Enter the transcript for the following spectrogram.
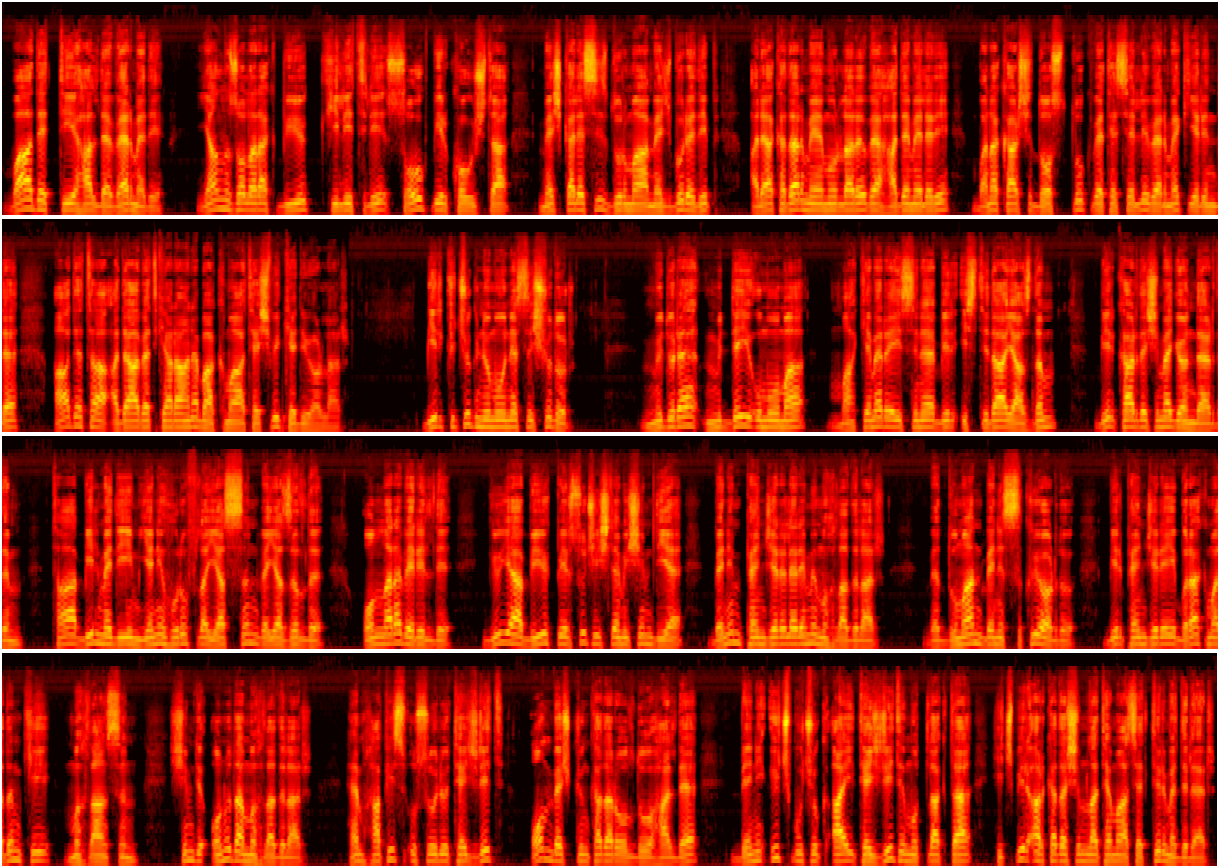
vaat ettiği halde vermedi. Yalnız olarak büyük, kilitli, soğuk bir koğuşta meşgalesiz durmaya mecbur edip, alakadar memurları ve hademeleri bana karşı dostluk ve teselli vermek yerinde adeta adavetkarane bakmaya teşvik ediyorlar. Bir küçük numunesi şudur. Müdüre, müdde-i umuma, mahkeme reisine bir istida yazdım, bir kardeşime gönderdim. Ta bilmediğim yeni hurufla yazsın ve yazıldı. Onlara verildi. Güya büyük bir suç işlemişim diye benim pencerelerimi mıhladılar ve duman beni sıkıyordu. Bir pencereyi bırakmadım ki mıhlansın. Şimdi onu da mıhladılar. Hem hapis usulü tecrit 15 gün kadar olduğu halde beni üç buçuk ay tecrit-i mutlakta hiçbir arkadaşımla temas ettirmediler.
